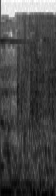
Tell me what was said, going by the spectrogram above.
blood.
